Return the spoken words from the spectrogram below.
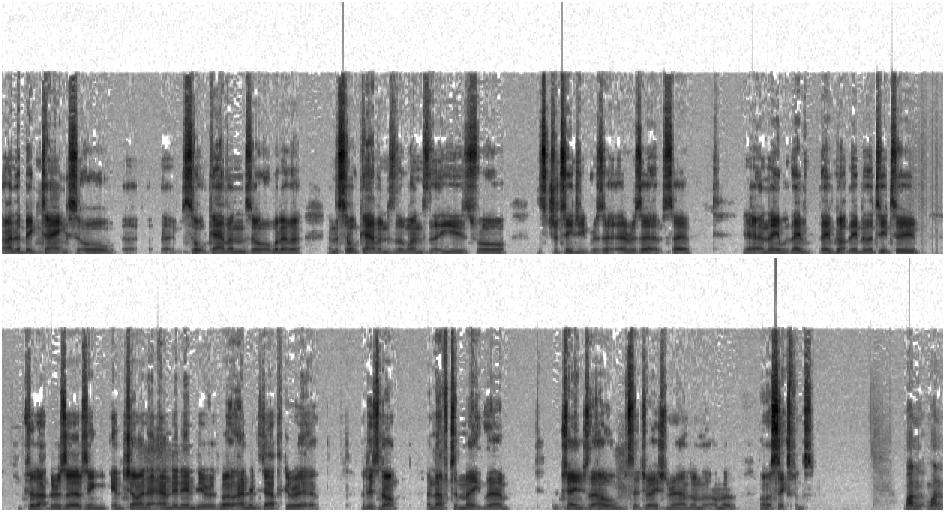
either big tanks or uh, salt caverns or whatever. And the salt caverns are the ones that are used for the strategic uh, reserves. So, you know, and they they've they've got the ability to fill up the reserves in, in China and in India as well, and in South Korea. But it's not enough to make the to change the whole situation around on the on the on a sixpence. One, one,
